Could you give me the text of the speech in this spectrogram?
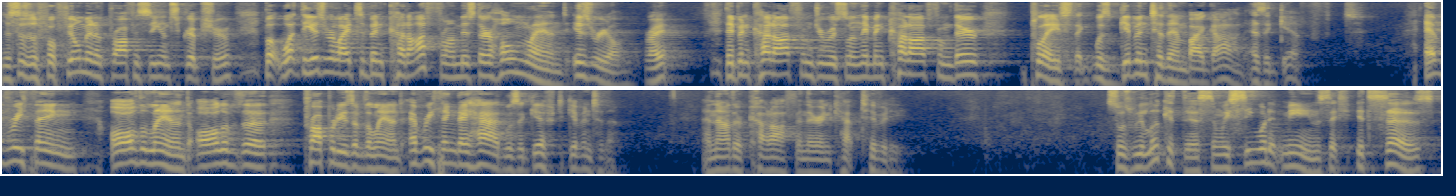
this is a fulfillment of prophecy in Scripture. But what the Israelites have been cut off from is their homeland, Israel, right? They've been cut off from Jerusalem. They've been cut off from their place that was given to them by God as a gift. Everything, all the land, all of the properties of the land, everything they had was a gift given to them. And now they're cut off and they're in captivity. So as we look at this and we see what it means, that it says,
